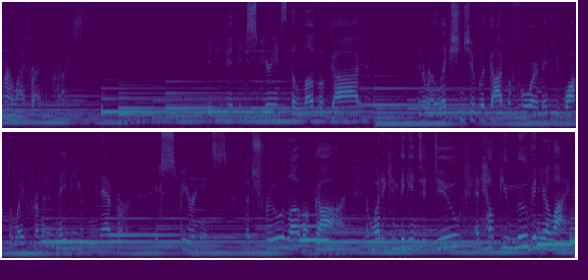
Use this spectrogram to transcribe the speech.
My life right with Christ. Maybe you've experienced the love of God in a relationship with God before, and maybe you've walked away from it, and maybe you've never experienced the true love of God and what it can begin to do and help you move in your life.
